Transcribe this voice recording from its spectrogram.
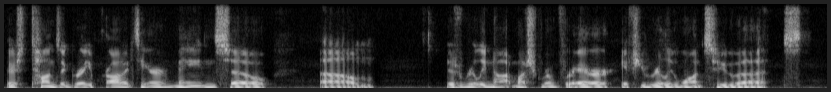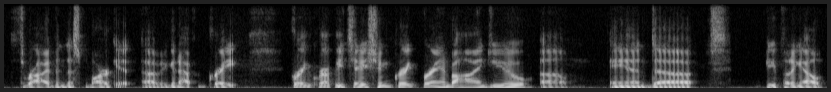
there's tons of great products here in Maine. So um, there's really not much room for error if you really want to uh, thrive in this market. Uh, you're gonna have a great, great reputation, great brand behind you, um, and uh, be putting out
